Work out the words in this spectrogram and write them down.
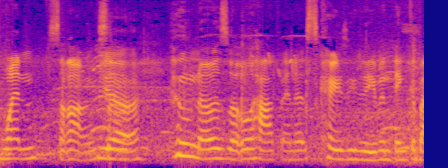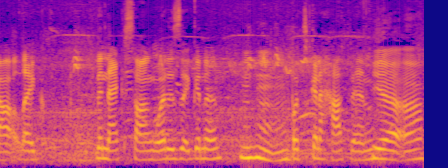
one song. So Yeah. who knows what will happen. It's crazy to even think about like the next song. What is it gonna what's gonna happen? Yeah.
